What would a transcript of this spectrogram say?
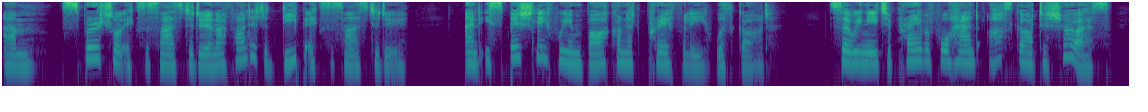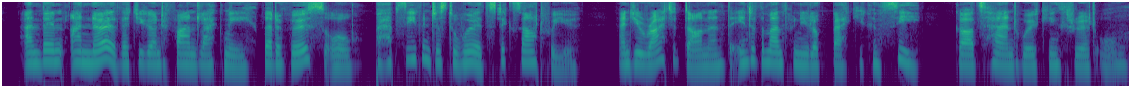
um, spiritual exercise to do, and I find it a deep exercise to do and especially if we embark on it prayerfully with God. So we need to pray beforehand, ask God to show us. And then I know that you're going to find, like me, that a verse or perhaps even just a word sticks out for you. And you write it down, and at the end of the month, when you look back, you can see God's hand working through it all.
